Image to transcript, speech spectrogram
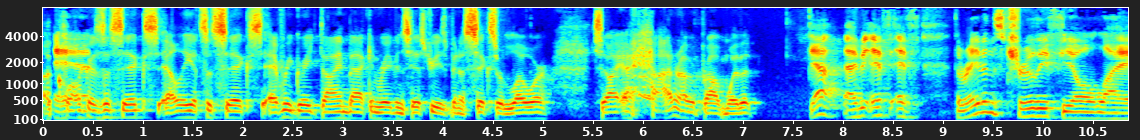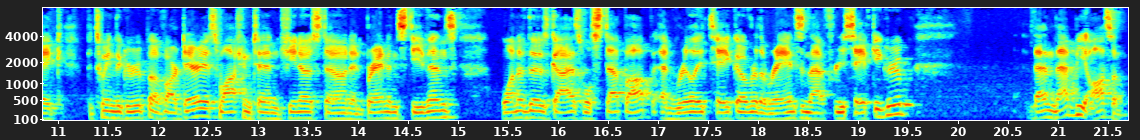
Uh, Clark and, is a six. Elliott's a six. Every great dime back in Ravens history has been a six or lower. So I, I, I don't have a problem with it. Yeah, I mean, if if the Ravens truly feel like between the group of Ar'Darius Washington, Geno Stone, and Brandon Stephens, one of those guys will step up and really take over the reins in that free safety group, then that'd be awesome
